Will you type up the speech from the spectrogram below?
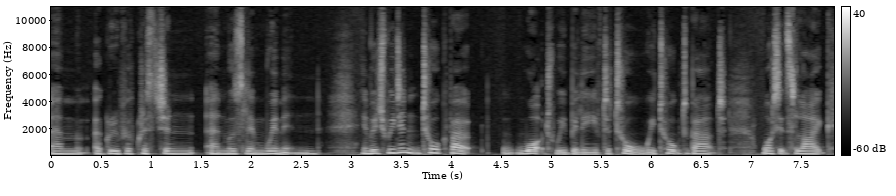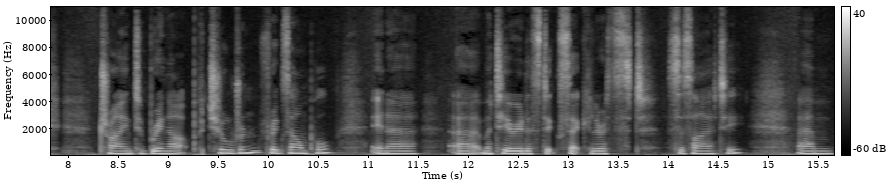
um, a group of Christian and Muslim women in which we didn't talk about what we believed at all. We talked about what it's like trying to bring up children, for example, in a uh, materialistic secularist society. Um,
